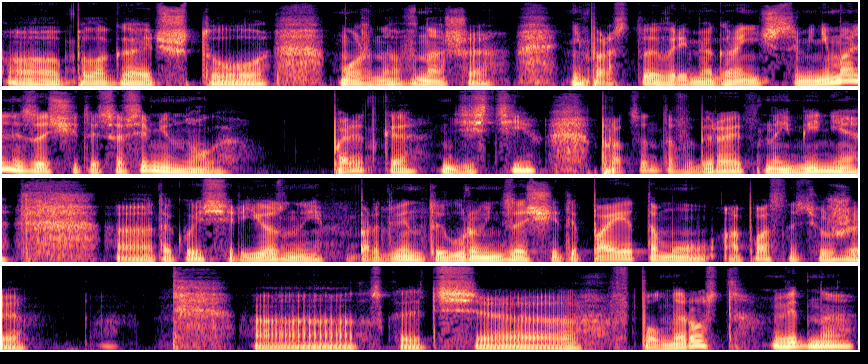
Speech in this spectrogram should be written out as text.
а, полагает, что можно в наше непростое время ограничиться минимальной защитой, совсем немного порядка 10% выбирает наименее а, такой серьезный продвинутый уровень защиты. Поэтому опасность уже так сказать, в полный рост видна,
